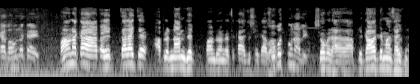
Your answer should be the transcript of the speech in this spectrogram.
काय भावना काय आहेत? भावना काय आता हे चालायचं. आपलं नाम घेत पांडुरंगाचं काय दुसरं काय भाव सोबत कोण आले सोबत हा- आपले गावातले माणसं आहेत ना.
